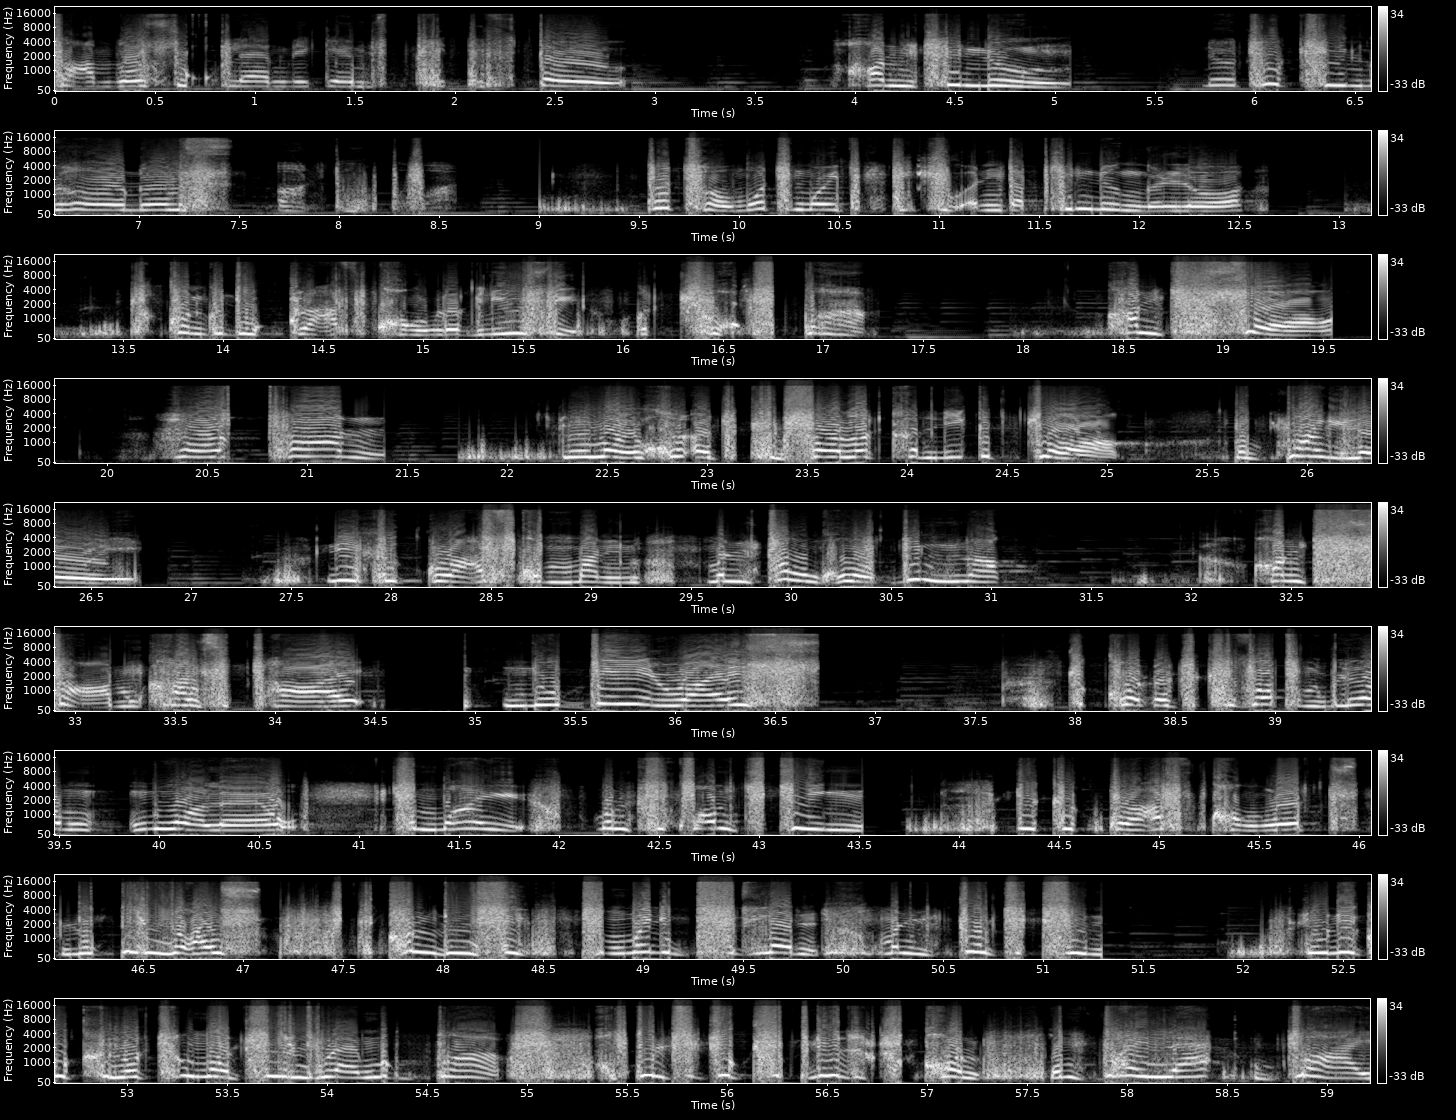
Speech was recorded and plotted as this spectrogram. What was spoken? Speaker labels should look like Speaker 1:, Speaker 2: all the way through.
Speaker 1: สามรถสุดแรงในเกมพิติสเตอร์คันที่หนึ่งเนเธอร์คิงฮาร์เนสอ่านถูกปะวะถ้าถามว่าทำไมถึงไปอยู่อันดับที่หนึ่งอะเหรอทุกคนก็ดูกราฟของรถนี้สิก็ชกปากคันที่สองแฮปทันหลายๆคนอาจจะคิดว่ารถคันนี้กระจอกแต่ไม่เลย นี่คือ กราฟของมัน มันช่างโหดยิ่งนักคันที่สามคันสุดท้ายนูบี้ไรส์ทุกคนอาจจะคิดว่าผมเรื่องมั่วแล้วทำไมมันคือความจริงนี่คือกราฟของรถนูบี้ไรส์ทุกคนดูสิผมไม่ได้พูดเล่น มันเรื่องจริงแล้วนี่ก็คือรถทั้งหมดที่แรงมากๆขอบคุณที่ดูคลิปนี้ทุกคนผม แล้วบาย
